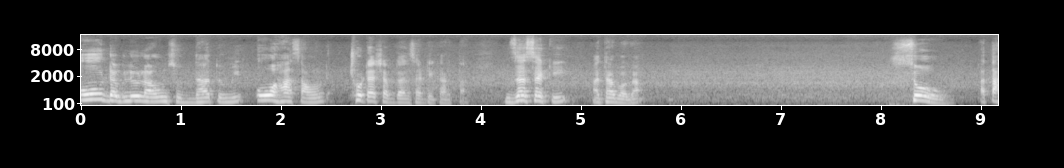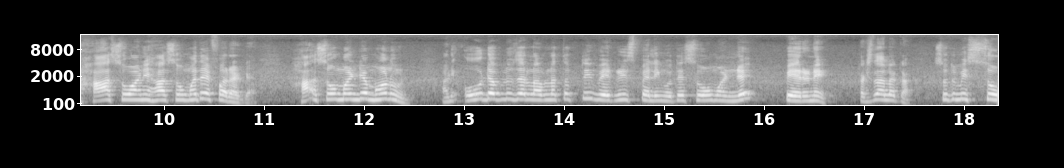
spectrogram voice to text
ओ डब्ल्यू लावूनसुद्धा तुम्ही ओ हा साऊंड छोट्या शब्दांसाठी करता. जसं की आता बघा. सो आता हा सो आणि हा सोमध्ये फरक आहे. हा सो म्हणजे म्हणून. आणि ओ डब्ल्यू जर लावला तर ती वेगळी स्पेलिंग होते. सो म्हणजे पेरणे. लक्षात आलं का? सो तुम्ही सो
